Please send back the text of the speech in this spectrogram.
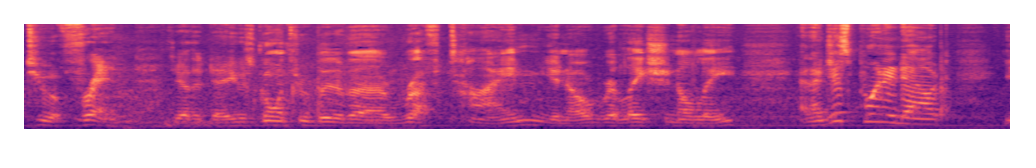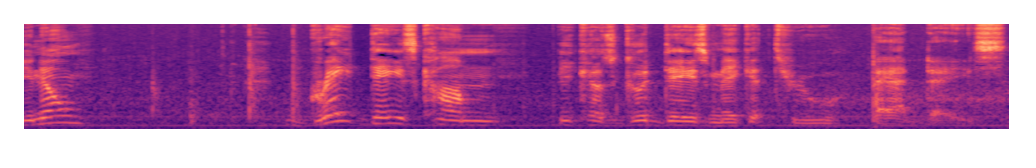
to a friend the other day who was going through a bit of a rough time, you know, relationally, and I just pointed out, you know, great days come because good days make it through bad days.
